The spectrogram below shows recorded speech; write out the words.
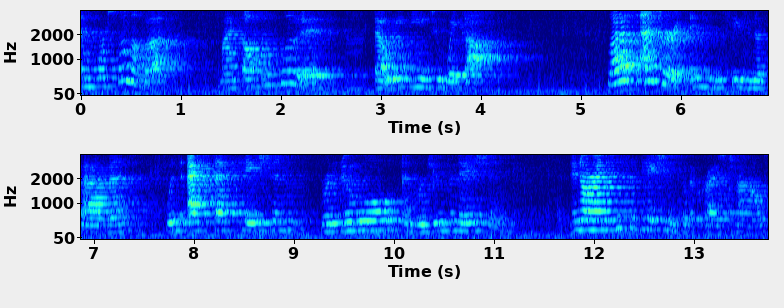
and for some of us, myself included, that we need to wake up. Let us enter into the season of Advent with expectation, renewal, and rejuvenation in our anticipation for the Christ child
